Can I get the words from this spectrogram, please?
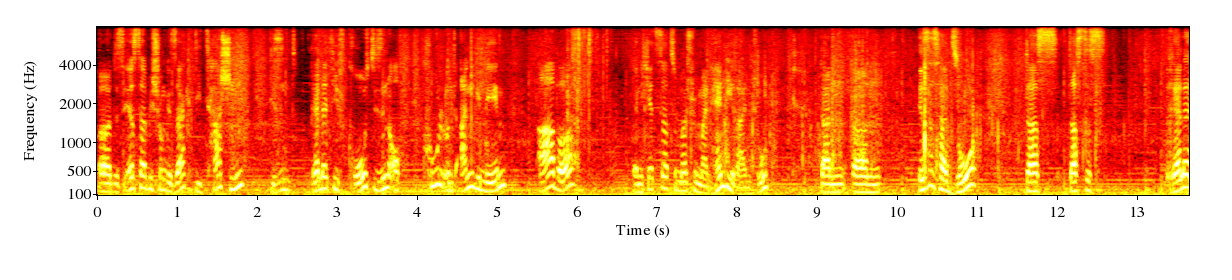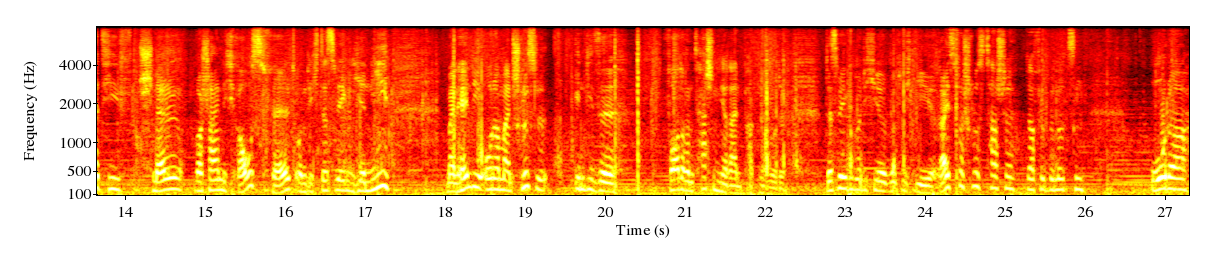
Äh, das erste habe ich schon gesagt, die Taschen, die sind relativ groß, die sind auch cool und angenehm. Aber wenn ich jetzt da zum Beispiel mein Handy rein tue, dann ähm, ist es halt so, dass, dass das relativ schnell wahrscheinlich rausfällt und ich deswegen hier nie mein Handy oder mein Schlüssel in diese vorderen Taschen hier reinpacken würde. Deswegen würde ich hier wirklich die Reißverschlusstasche dafür benutzen oder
